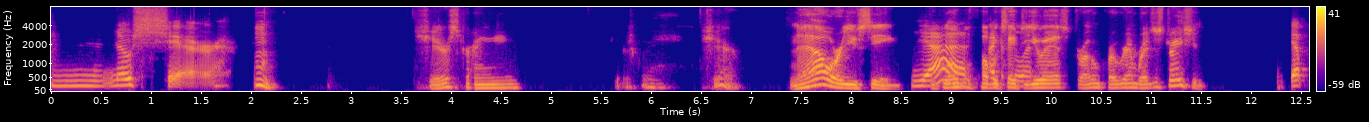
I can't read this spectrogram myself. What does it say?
No share. Hmm. Share screen. Share screen. Share. Now are you seeing the Yes, Global Public Safety. US Drone Program registration? Yep.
